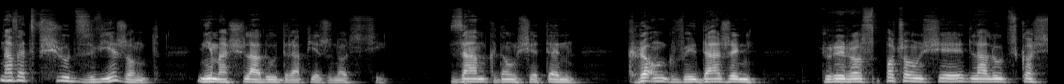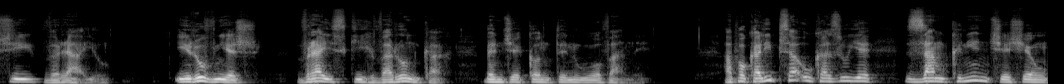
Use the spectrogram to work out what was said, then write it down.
Nawet wśród zwierząt nie ma śladu drapieżności. Zamknął się ten krąg wydarzeń, który rozpoczął się dla ludzkości w raju. I również w rajskich warunkach będzie kontynuowany. Apokalipsa ukazuje zamknięcie się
